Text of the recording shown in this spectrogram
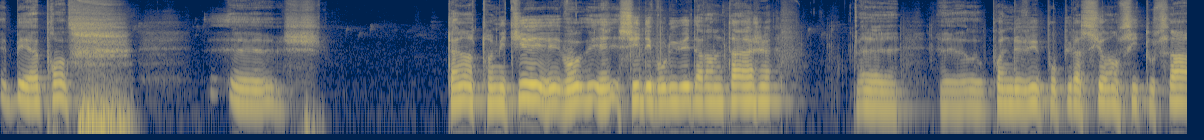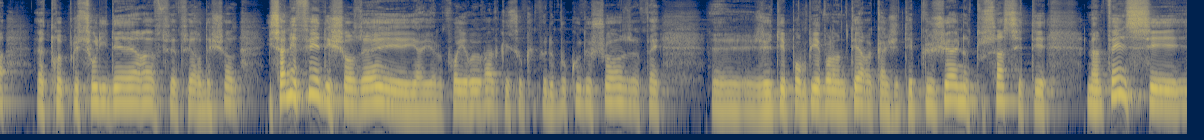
Eh bien, prof, euh, dans notre métier, essayer d'évoluer davantage. Euh, euh, au point de vue population aussi, tout ça, être plus solidaire, faire, des choses. Il s'en est fait des choses. Hein, il, y a, le foyer rural qui s'occupe de beaucoup de choses. Enfin, euh, j'ai été pompier volontaire quand j'étais plus jeune, tout ça, c'était. Mais enfin, c'est.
